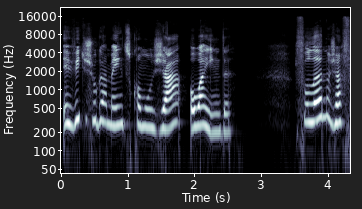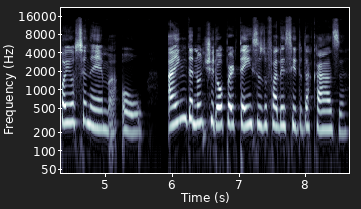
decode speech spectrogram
evite julgamentos como já ou ainda. Fulano já foi ao cinema ou ainda não tirou pertences do falecido da casa.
